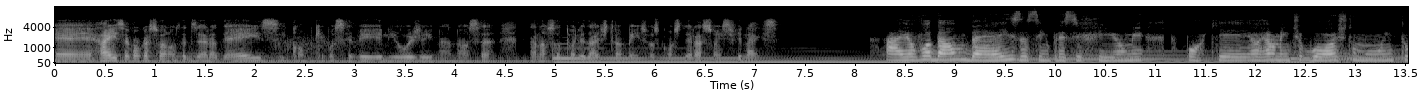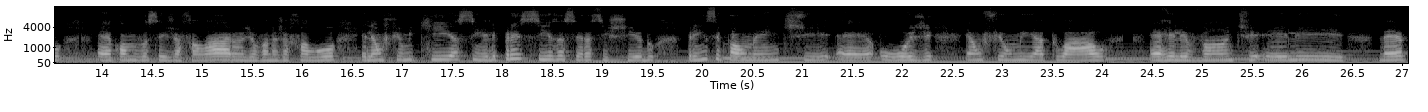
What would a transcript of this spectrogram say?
É, Raíssa, qual é a sua nota de 0 a 10 e como que você vê ele hoje aí na nossa, na nossa atualidade também, suas considerações finais? Ah, eu vou dar um 10 assim para esse filme porque eu realmente gosto muito. É, como vocês já falaram, a Giovana já falou, ele é um filme que, assim, ele precisa ser assistido, principalmente é, hoje. É um filme atual, é relevante, ele né,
